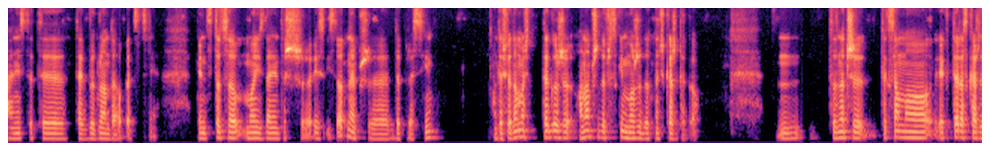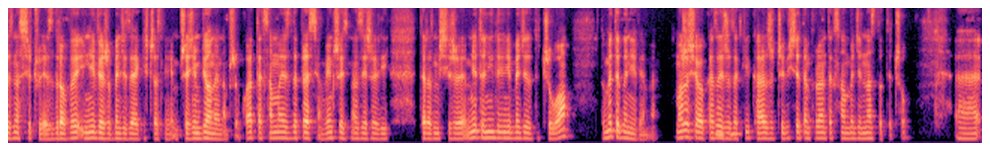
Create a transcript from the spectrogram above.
a niestety tak wygląda obecnie. Więc to, co moim zdaniem też jest istotne przy depresji, to świadomość tego, że ona przede wszystkim może dotknąć każdego. Mm, to znaczy, tak samo jak teraz każdy z nas się czuje zdrowy i nie wie, że będzie za jakiś czas, nie wiem, przeziębiony na przykład, tak samo jest z depresją. Większość z nas, jeżeli teraz myśli, że mnie to nigdy nie będzie dotyczyło, to my tego nie wiemy. Może się okazać, że za mhm. kilka lat rzeczywiście ten problem tak samo będzie nas dotyczył. E,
